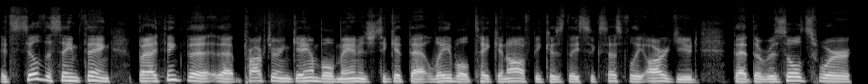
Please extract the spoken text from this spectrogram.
It's still the same thing, but I think the, that Procter and Gamble managed to get that label taken off because they successfully argued that the results were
